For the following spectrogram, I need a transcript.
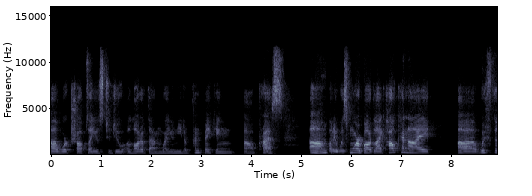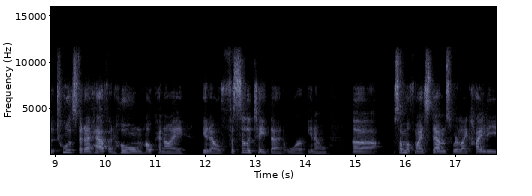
uh, workshops. I used to do a lot of them where you need a printmaking uh, press. Um, mm-hmm. But it was more about like, how can I, uh, with the tools that I have at home, how can I, you know, facilitate that or, you know, uh, some of my stems were like highly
